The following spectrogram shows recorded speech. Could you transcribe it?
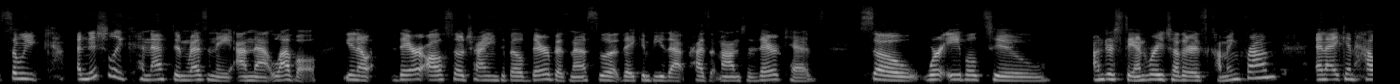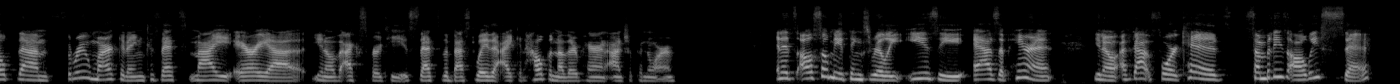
so we initially connect and resonate on that level. You know, they're also trying to build their business so that they can be that present mom to their kids. So we're able to understand where each other is coming from and I can help them through marketing because that's my area, you know, of expertise. That's the best way that I can help another parent entrepreneur. And it's also made things really easy as a parent. You know, I've got four kids. Somebody's always sick.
